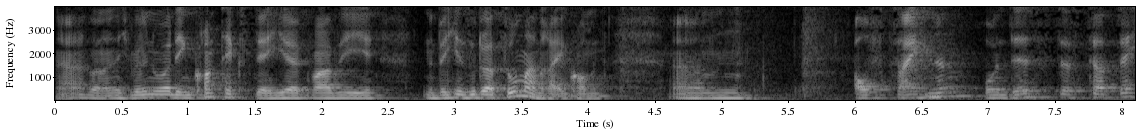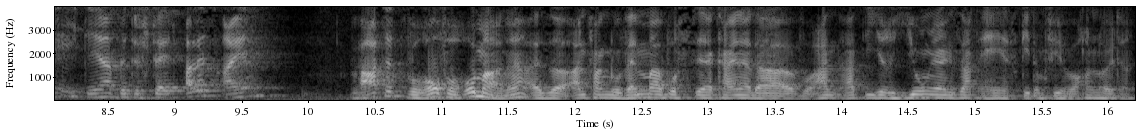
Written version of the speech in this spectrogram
Ja, sondern ich will nur den Kontext, der hier quasi, in welche Situation man reinkommt, ähm, aufzeichnen. Und das ist das tatsächlich der, bitte stellt alles ein, wartet, worauf auch immer. Ne? Also Anfang November wusste ja keiner, da hat die Regierung ja gesagt, hey, es geht um vier Wochen, Leute.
